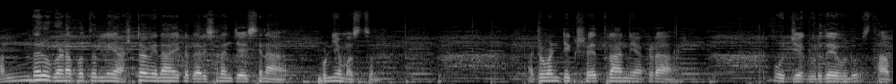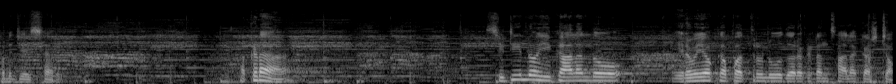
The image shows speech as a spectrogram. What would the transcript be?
అందరూ గణపతుల్ని అష్ట వినాయక దర్శనం చేసిన పుణ్యం వస్తుంది. అటువంటి క్షేత్రాన్ని అక్కడ పూజ్య గురుదేవులు స్థాపన చేశారు. అక్కడ సిటీలో ఈ కాలంలో ఇరవై ఒక్క పత్రులు దొరకటం చాలా కష్టం.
